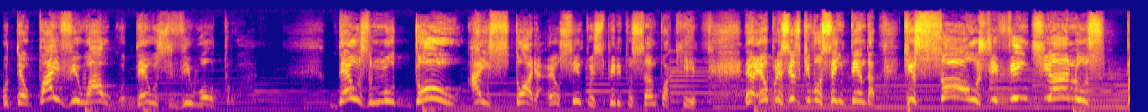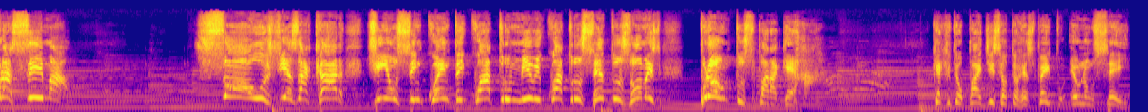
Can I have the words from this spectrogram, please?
O teu pai viu algo, Deus viu outro. Deus mudou a história. Eu sinto o Espírito Santo aqui. Eu, eu preciso que você entenda que só os de 20 anos para cima só os de Ezacar tinham 54.400 homens prontos para a guerra. O que é que teu pai disse ao teu respeito? Eu não sei.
